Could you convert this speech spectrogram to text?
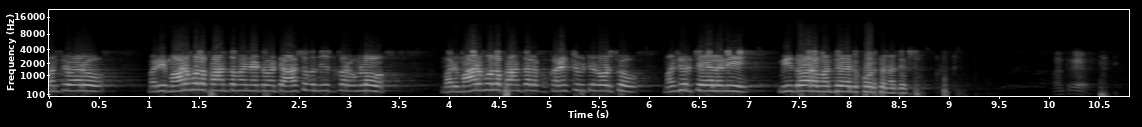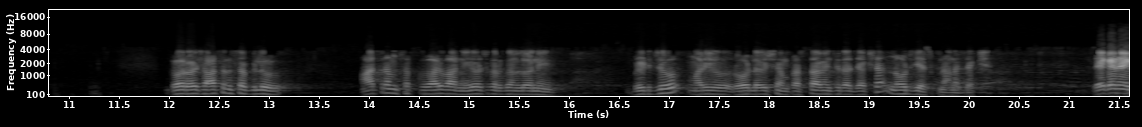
మంత్రి గారు మరి మారుమూల ప్రాంతమైనటువంటి ఆశుప నియోజకవర్గంలో మరి మారుమూల ప్రాంతాలకు కనెక్టివిటీ రోడ్స్ మంజూరు చేయాలని మీ ద్వారా మంత్రి గారిని కోరుతున్నా అధ్యక్ష. మంత్రి గౌరవ శాసనసభ్యులు ఆత్రం సక్కు గారు వారి నియోజకవర్గంలోని బ్రిడ్జు మరియు రోడ్ల విషయం ప్రస్తావించిన అధ్యక్ష నోట్ చేసుకున్నాను అధ్యక్ష. రేఖనే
